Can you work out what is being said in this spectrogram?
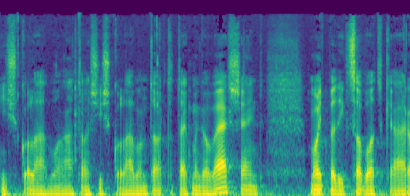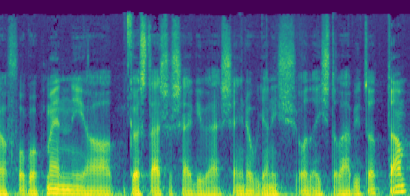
iskolában, általános iskolában tartották meg a versenyt, majd pedig Szabadkára fogok menni a köztársasági versenyre, ugyanis oda is tovább jutottam.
